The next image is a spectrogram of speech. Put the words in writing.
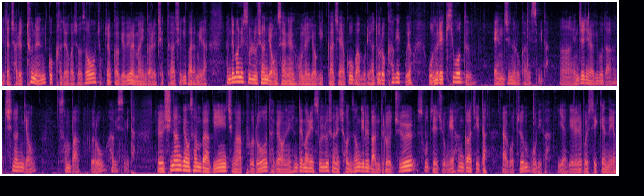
일단 자료 2는 꼭 가져가셔서 적정 가격이 얼마인가를 체크하시기 바랍니다. 현대마린 솔루션 영상은 오늘 여기까지 하고 마무리하도록 하겠고요. 오늘의 키워드 엔진으로 가겠습니다. 아, 엔진이라기보다 친환경 선박으로 하겠습니다. 자, 이 친환경 선박이 지금 앞으로 다가오는 현대마린 솔루션의 전성기를 만들어줄 소재 중에 한 가지다 라고 좀 우리가 이야기를 해볼 수 있겠네요.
